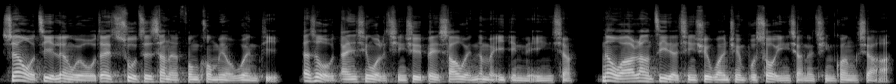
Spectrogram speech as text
虽然我自己认为我在数字上的风控没有问题。但是我担心我的情绪被稍微那么一点点影响，那我要让自己的情绪完全不受影响的情况下啊，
